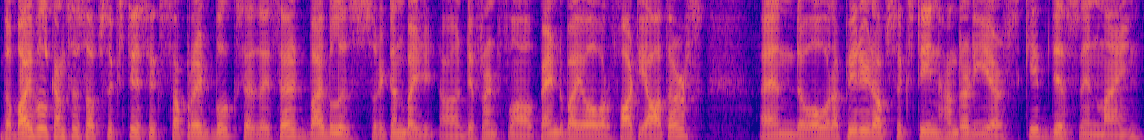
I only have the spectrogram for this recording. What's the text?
The Bible consists of 66 separate books. As I said, Bible is written by uh, different, uh, penned by over 40 authors and over a period of 1600 years keep this in mind.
